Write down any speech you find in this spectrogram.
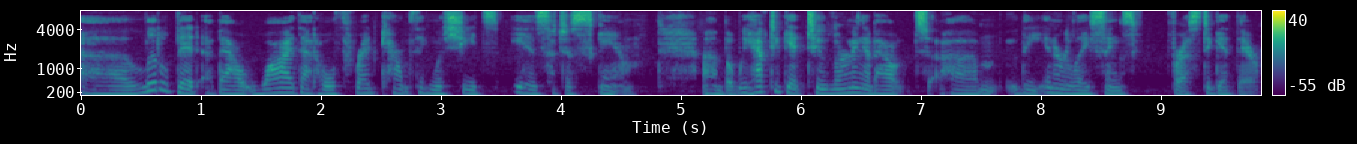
a little bit about why that whole thread count thing with sheets is such a scam. Um, but we have to get to learning about um, the interlacings for us to get there.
